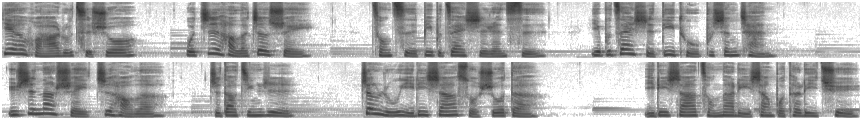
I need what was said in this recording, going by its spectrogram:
耶和华如此说，我治好了这水，从此必不再使人死，也不再使地土不生产。”于是那水治好了，直到今日，正如以丽莎所说的。伊丽莎从那里上伯特利去，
